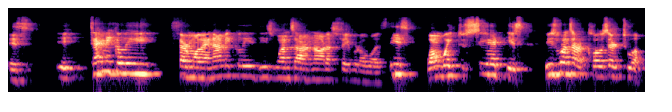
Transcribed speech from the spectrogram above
is it, technically, thermodynamically, these ones are not as favorable as these. One way to see it is these ones are closer to a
